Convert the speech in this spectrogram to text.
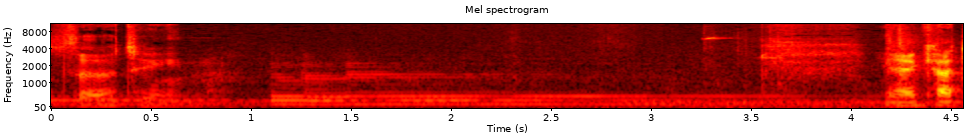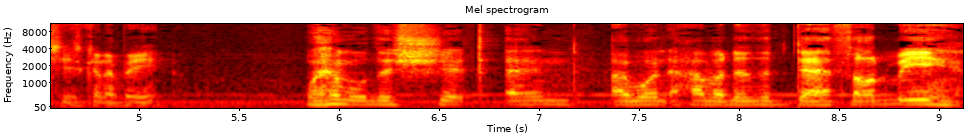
13. Yeah, Catty's gonna be when will this shit end? I won't have another death on me.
